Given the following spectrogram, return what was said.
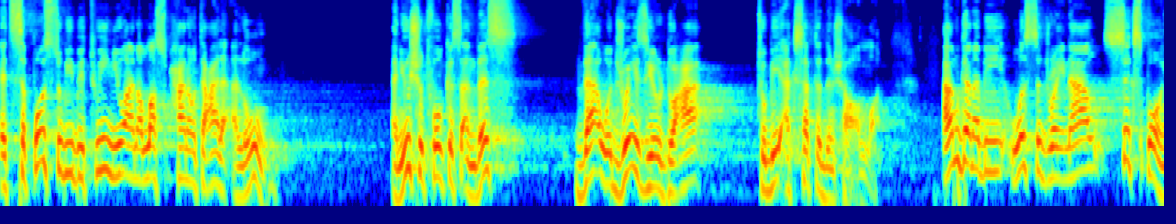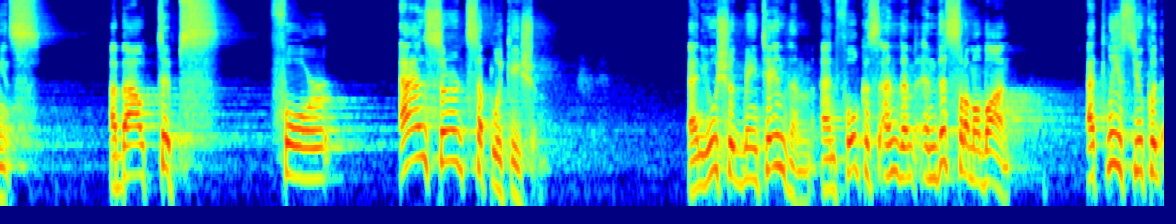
it's supposed to be between you and Allah subhanahu wa ta'ala alone. And you should focus on this. That would raise your dua to be accepted, inshallah. I'm gonna be listed right now six points about tips for answered supplication. And you should maintain them and focus on them in this Ramadan. At least you could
